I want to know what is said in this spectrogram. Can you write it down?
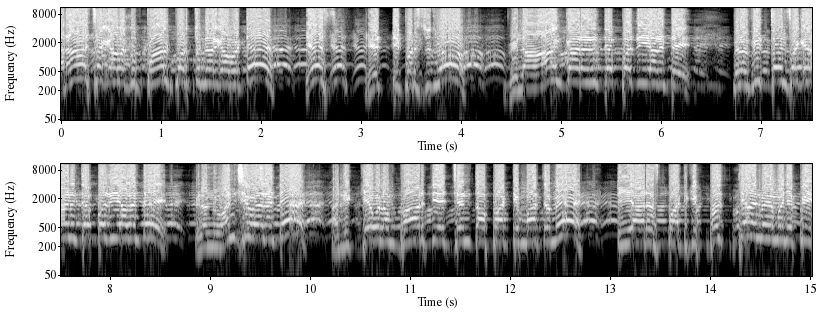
అరాచకాలకు పాల్పడుతున్నారు కాబట్టి ఎస్ ఎట్టి పరిస్థితుల్లో వీళ్ళ అహంకారాన్ని దెబ్బతీయాలంటే వీళ్ళ విధ్వంసకరాన్ని దెబ్బతీయాలంటే వీళ్ళను వంచివేయాలంటే అది కేవలం భారతీయ జనతా పార్టీ మాత్రమే టిఆర్ఎస్ పార్టీకి ప్రత్యామ్నాయమని చెప్పి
